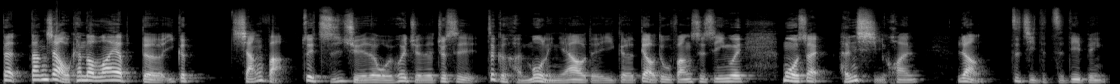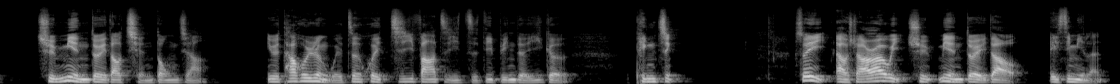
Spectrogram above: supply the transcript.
但当下我看到 Lineup 的一个想法，最直觉的，我会觉得就是这个很莫里尼奥的一个调度方式，是因为莫帅很喜欢。让自己的子弟兵去面对到前东家，因为他会认为这会激发自己子弟兵的一个拼劲，所以 El-Shaarawy 去面对到 AC 米兰，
